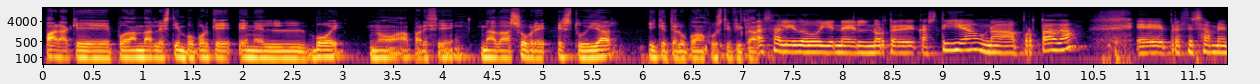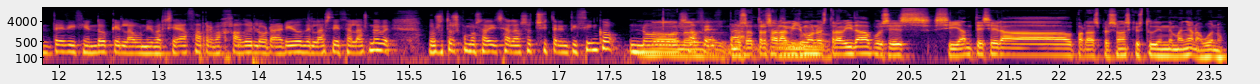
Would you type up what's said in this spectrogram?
para que puedan darles tiempo, porque en el BOE no aparece nada sobre estudiar y que te lo puedan justificar. Ha salido hoy en el norte de Castilla una portada eh, precisamente diciendo que la universidad ha rebajado el horario de las 10 a las 9. Vosotros, como sabéis, a las 8 y 35 no, No, os no, afecta. Nosotros ahora mismo Ninguno. nuestra vida, pues es, si antes era para las personas que estudien de mañana, bueno,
